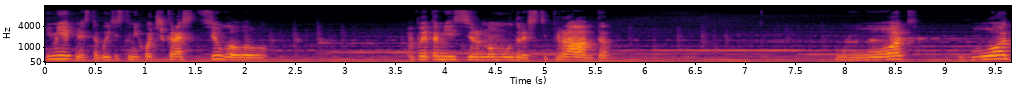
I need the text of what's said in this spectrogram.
Имеет место быть, если не хочешь красить всю голову. В этом есть зерно мудрости, правда. Вот, вот.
